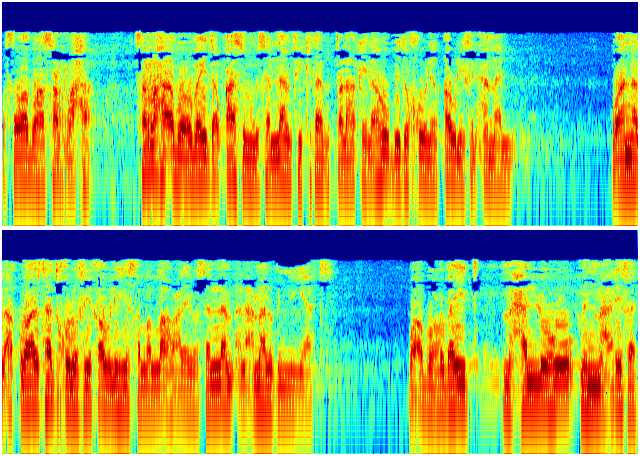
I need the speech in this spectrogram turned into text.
وصوابها صرح. صرح أبو عبيد القاسم بن سلام في كتاب الطلاق له بدخول القول في العمل. وأن الأقوال تدخل في قوله صلى الله عليه وسلم الأعمال بالنيات. وأبو عبيد محله من معرفة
